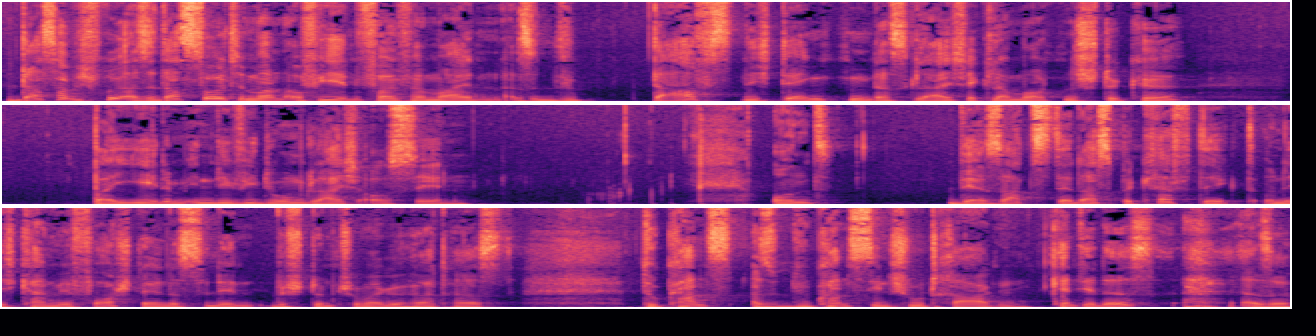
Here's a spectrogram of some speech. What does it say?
das habe ich früher, also das sollte man auf jeden Fall vermeiden. Also du darfst nicht denken, dass gleiche Klamottenstücke bei jedem Individuum gleich aussehen. Und der Satz, der das bekräftigt, und ich kann mir vorstellen, dass du den bestimmt schon mal gehört hast, du kannst, also du kannst den Schuh tragen. Kennt ihr das? Also,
